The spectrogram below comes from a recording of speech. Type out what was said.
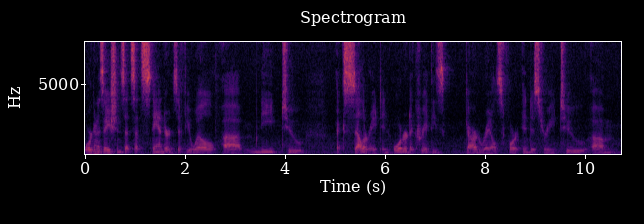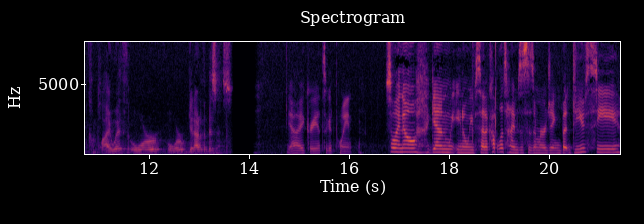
organizations that set standards, if you will, uh, need to accelerate in order to create these guardrails for industry to um, comply with or or get out of the business. Yeah, I agree. It's a good point. So I know again, we, you know, we've said a couple of times this is emerging, but do you see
